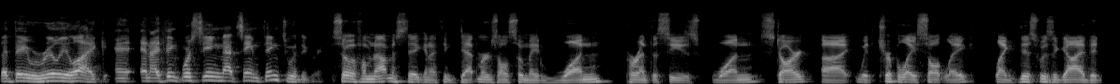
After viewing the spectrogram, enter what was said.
that they really like. And, and I think we're seeing that same thing to a degree. So if I'm not mistaken, I think Detmers also made one parentheses one start uh, with AAA Salt Lake. Like this was a guy that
